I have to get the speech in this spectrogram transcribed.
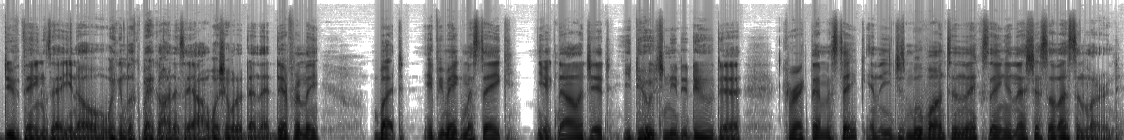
do things that, you know, we can look back on and say, oh, I wish I would have done that differently. But if you make a mistake, you acknowledge it, you do what you need to do to correct that mistake, and then you just move on to the next thing, and that's just a lesson learned.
